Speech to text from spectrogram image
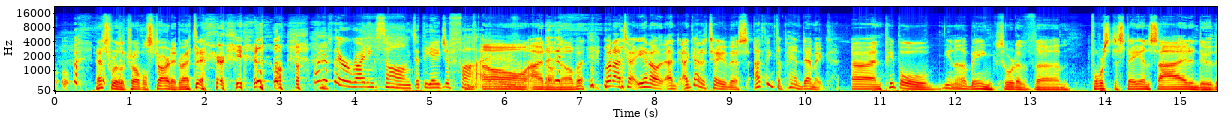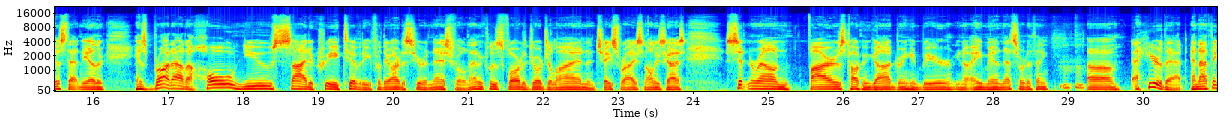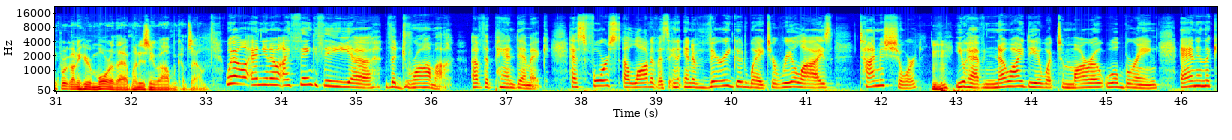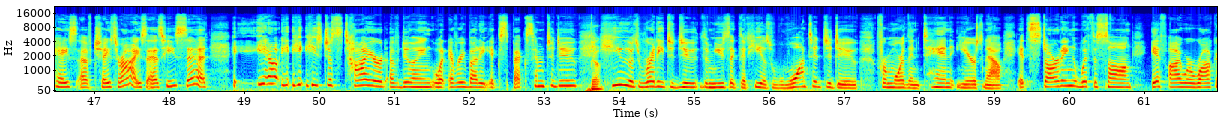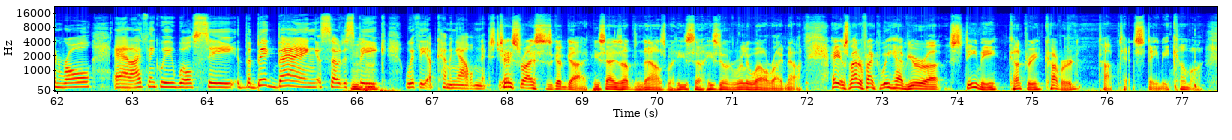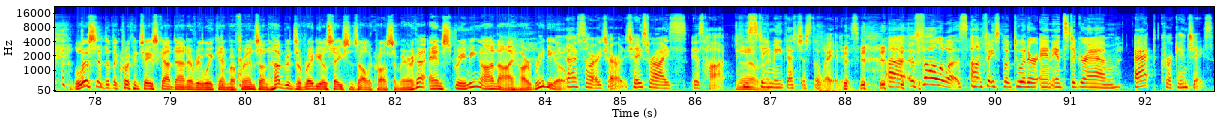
That's where the trouble started, right there. you know? wonder if they were writing songs at the age of five. Oh, I don't know, but but I tell you know, I, I got to tell you this. I think the pandemic uh, and people, you know, being sort of um, forced to stay inside and do this, that, and the other, has brought out a whole new side of creativity for the artists here in Nashville. That includes Florida Georgia Line and Chase Rice and all these guys sitting around fires, talking God, drinking beer, you know, amen, that sort of thing. Um, I hear that, and I think we're going to hear more of that when his new album comes out. Well, and you know, I think the uh, the drama of the pandemic has forced a lot of us in, in a very good way to realize time is short. You have no idea what tomorrow will bring. And in the case of Chase Rice, as he said, he, you know, he, he's just tired of doing what everybody expects him to do. Yeah. He was ready to do the music that he has wanted to do for more than 10 years now. It's starting with the song If I Were Rock and Roll. And I think we will see the big bang, so to speak, with the upcoming album next year. Chase Rice is a good guy. He had his ups and downs, but he's uh, he's doing really well right now. Hey, as a matter of fact, we have your uh, steamy country covered. Top 10 steamy, come on. Listen to the Crook and Chase Countdown every weekend, my friends, on hundreds of radio stations all across America and streaming on iHeartRadio. I'm sorry, Charlie. Chase Rice is hot. He's All right. steamy. That's just the way it is. uh, follow us on Facebook, Twitter, and Instagram at Crook and Chase.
